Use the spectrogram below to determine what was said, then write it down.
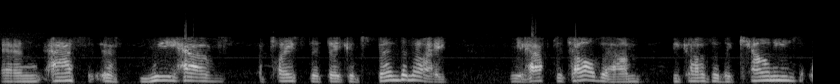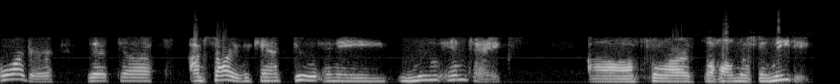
and ask if we have a place that they could spend the night, we have to tell them because of the county's order that uh, I'm sorry, we can't do any new intakes uh, for the homeless and needy.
